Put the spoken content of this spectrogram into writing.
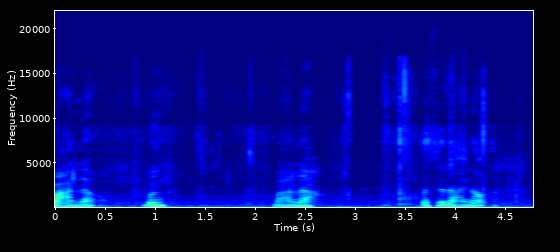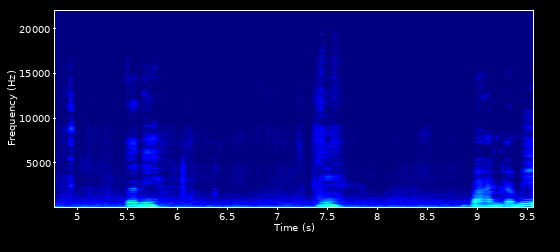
บานแล้ว เบิ่งบานแล้ว แต่เสียดายเนาะแต่นี่ นี่ บานก็มี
